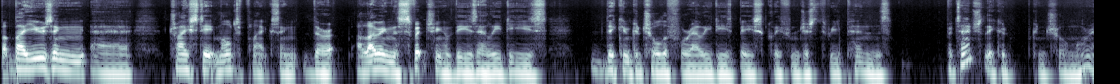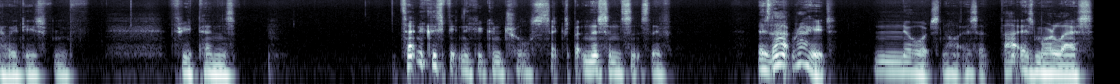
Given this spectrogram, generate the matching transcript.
But by using uh, tri-state multiplexing, they're allowing the switching of these LEDs. They can control the four LEDs basically from just three pins. Potentially they could control more LEDs from three pins. Technically speaking, they could control six, but in this instance, they've... Is that right? No, it's not, is it? That is more or less...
